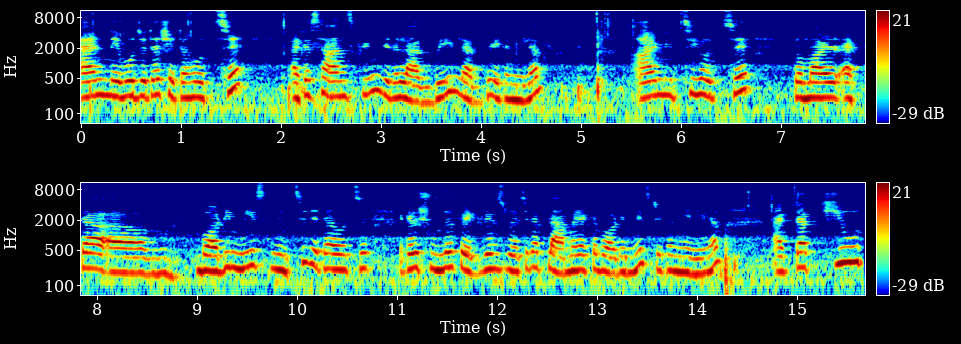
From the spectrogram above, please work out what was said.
অ্যান্ড নেব যেটা, সেটা হচ্ছে একটা সানস্ক্রিন যেটা লাগবেই, লাগবে, এটা নিলাম। আর নিচ্ছি হচ্ছে তোমার একটা বডি মিস্ট নিচ্ছি, যেটা হচ্ছে এটা সুন্দর ফ্রেগ্রেন্স রয়েছে, এটা প্লামের একটা বডি মিস্ট এটা নিয়ে নিলাম। একটা কিউট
